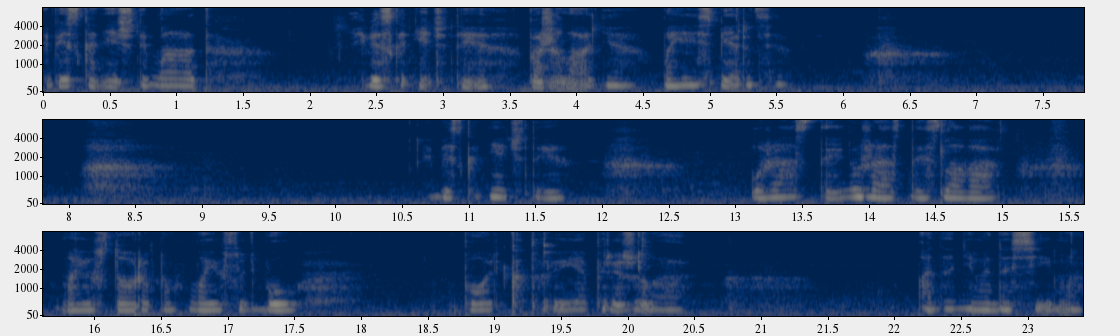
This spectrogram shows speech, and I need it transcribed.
И бесконечный мат. И бесконечные пожелания моей смерти. бесконечные, ужасные, ужасные слова в мою сторону, в мою судьбу. Боль, которую я пережила, она невыносима.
